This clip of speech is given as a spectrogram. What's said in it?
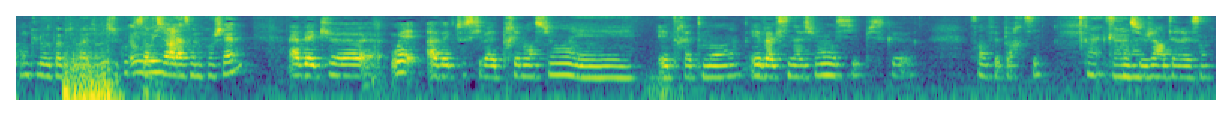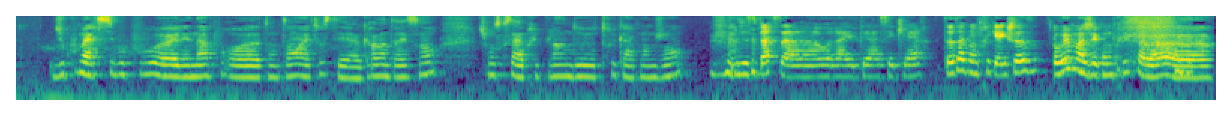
contre le papillomavirus, du coup, qui sortira la semaine prochaine. Avec, ouais, avec tout ce qui va être prévention et, et traitement et vaccination aussi, puisque ça en fait partie. Ouais, c'est un sujet intéressant. Du coup, merci beaucoup euh, Elena pour euh, ton temps et tout, c'était euh, grave intéressant. Je pense que ça a appris plein de trucs à plein de gens. J'espère que ça aura été assez clair. Toi, t'as compris quelque chose? Oui, moi j'ai compris, ça va.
